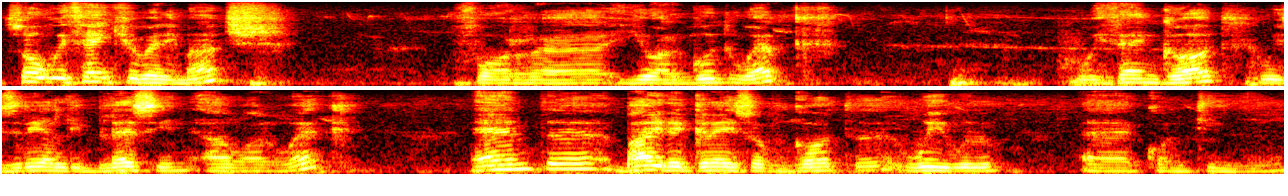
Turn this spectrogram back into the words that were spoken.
So we thank you very much for uh, your good work. We thank God who is really blessing our work and uh, by the grace of God uh, we will uh, continue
